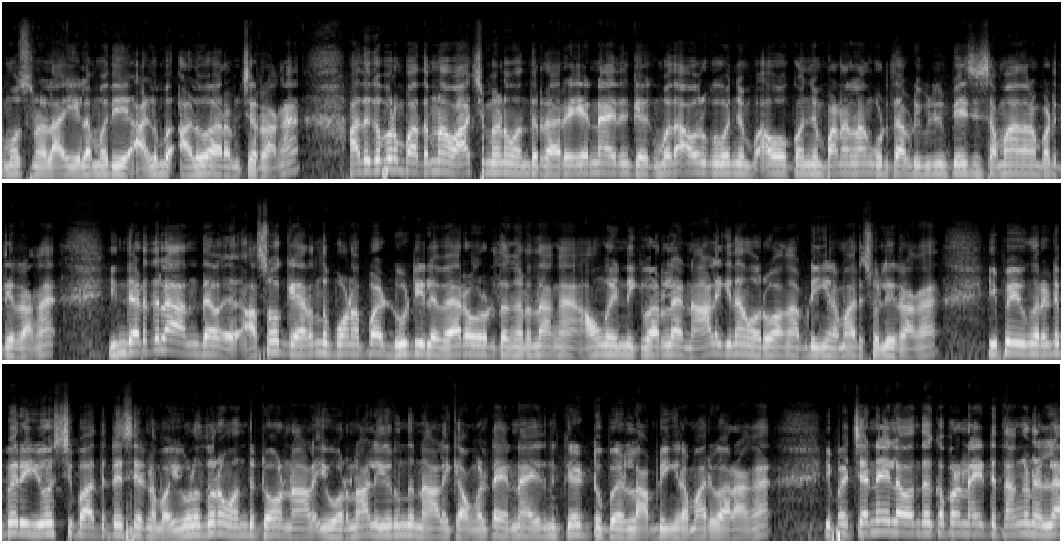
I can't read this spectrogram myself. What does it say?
எமோஷனல் ஆகி இளமதி அழும்பு அழுவ ஆரம்பிச்சிடுறாங்க. அதுக்கப்புறம் பார்த்தோம்னா வாட்ச்மேனும் வந்துடுறாரு. என்ன இதுன்னு கேட்கும்போது அவருக்கு கொஞ்சம் கொஞ்சம் பணம்லாம் கொடுத்து அப்படி இப்படின்னு பேசி சமாதானப்படுத்திடுறாங்க. இந்த இடத்துல அந்த அசோக் இறந்து போனப்போ டியூட்டியில் வேற ஒருத்தவங்க இருந்தாங்க. அவங்க இன்றைக்கி வரல நாளைக்கு தான் வருவாங்க அப்படிங்கிற மாதிரி சொல்லிடுறாங்க. இப்போ இவங்க ரெண்டு பேரும் யோசிச்சு பார்த்துட்டு சரி நம்ம இவ்வளோ தூரம் வந்துட்டோம் நாளை ஒரு நாள் இருந்து நாளைக்கு அவங்கள்ட்ட என்ன ஏதுன்னு கேட்டு போயிடலாம் அப்படிங்கிற மாதிரி வராங்க. இப்போ சென்னையில் வந்ததுக்கப்புறம் நைட்டு தங்கணும்ல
